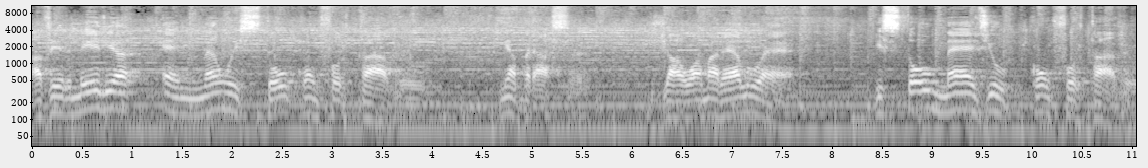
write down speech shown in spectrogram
A vermelha é não estou confortável. Me abraça. Já o amarelo é estou médio confortável.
